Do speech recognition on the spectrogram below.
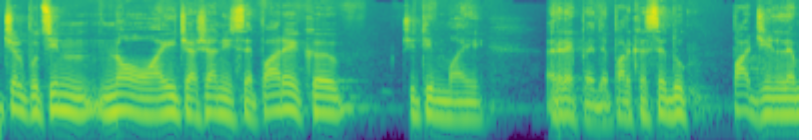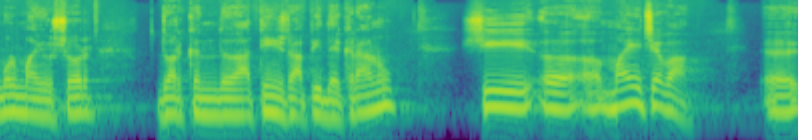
Cel puțin nouă aici așa ni se pare că citim mai repede, parcă se duc paginile mult mai ușor, doar când atingi rapid ecranul. Și uh, uh, mai e ceva. Uh,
